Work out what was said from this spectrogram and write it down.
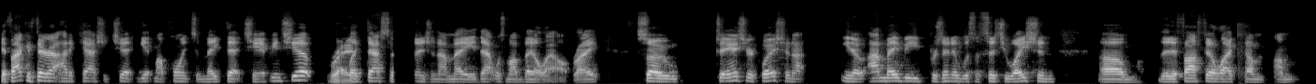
If I could figure out how to cash a check, get my points, and make that championship, Right. like that's the decision I made. That was my bailout, right? So to answer your question, I you know I may be presented with a situation um, that if I feel like I'm I'm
